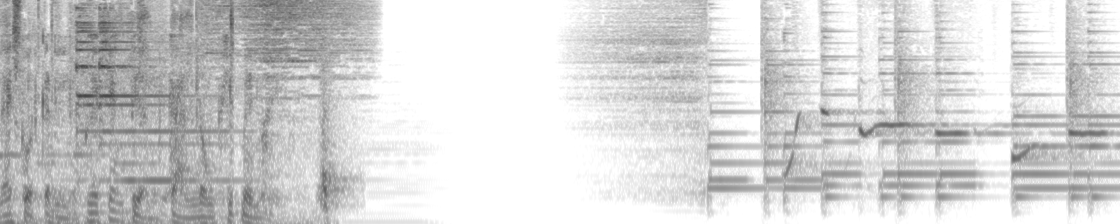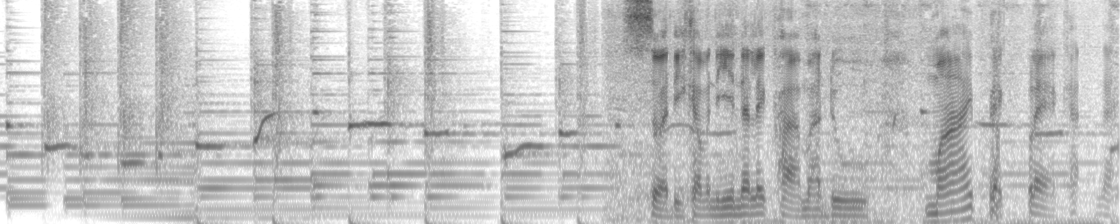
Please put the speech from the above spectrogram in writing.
และกดกระดิ่งเพื่อแจ้งเตือนการลงคลิปใหม่ๆ สวัสดีครับวันนี้นาเล็กพามาดูไม้แปลกๆครับนะ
